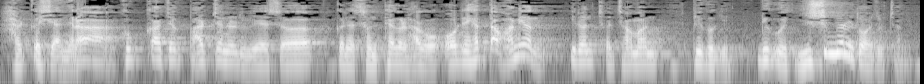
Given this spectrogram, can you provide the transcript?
할 것이 아니라 국가적 발전을 위해서 그런 선택을 하고 오래 했다고 하면 이런 처참한 비극이 미국에서 20년을 도와줬잖아요.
